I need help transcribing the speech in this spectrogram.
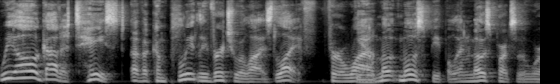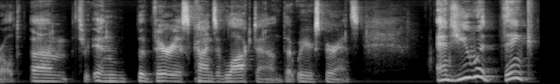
we all got a taste of a completely virtualized life for a while. Yeah. Mo- most people in most parts of the world, um, th- in the various kinds of lockdown that we experienced. And you would think,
